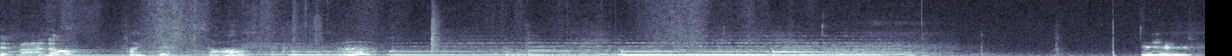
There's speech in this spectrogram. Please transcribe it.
Stefano? I guess so. Huh?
